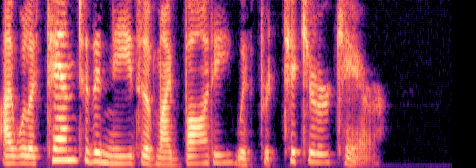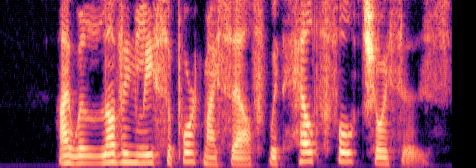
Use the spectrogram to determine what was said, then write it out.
I will attend to the needs of my body with particular care. I will lovingly support myself with healthful choices.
